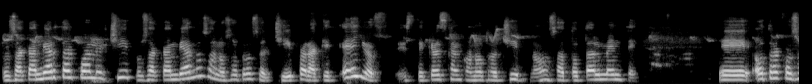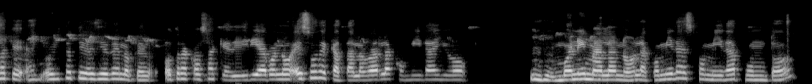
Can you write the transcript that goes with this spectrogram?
pues a cambiar tal cual el chip, o sea, cambiarnos a nosotros el chip para que ellos este, crezcan con otro chip, ¿no? O sea, totalmente. Eh, otra cosa que, ahorita te iba a decir de lo que, otra cosa que diría, bueno, eso de catalogar la comida, yo, buena y mala, no, la comida es comida, punto.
